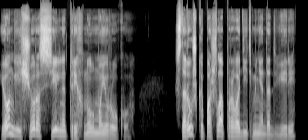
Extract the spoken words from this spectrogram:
И он еще раз сильно тряхнул мою руку. Старушка пошла проводить меня до двери,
